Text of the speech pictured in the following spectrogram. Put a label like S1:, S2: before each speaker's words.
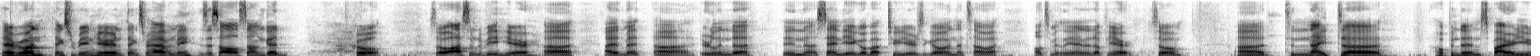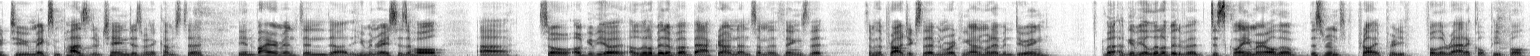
S1: Hey everyone, thanks for being here and thanks for having me. Does this all sound good? Cool. So awesome to be here. Uh, I had met uh, Erlinda in uh, San Diego about two years ago, and that's how I ultimately ended up here. So uh, tonight, uh, hoping to inspire you to make some positive changes when it comes to the environment and uh, the human race as a whole. Uh, so I'll give you a, a little bit of a background on some of the things that some of the projects that I've been working on and what I've been doing. But I'll give you a little bit of a disclaimer, although this room's probably pretty full of radical people,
